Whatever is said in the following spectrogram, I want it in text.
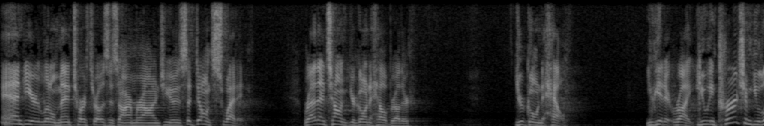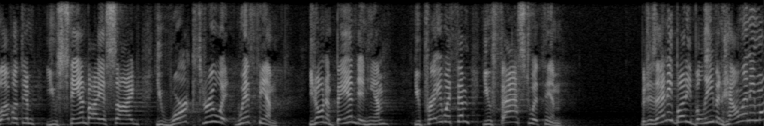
And your little mentor throws his arm around you and says, Don't sweat it. Rather than telling him, You're going to hell, brother. You're going to hell. You get it right. You encourage him, you love with him, you stand by his side, you work through it with him. You don't abandon him. You pray with him, you fast with him. But does anybody believe in hell anymore?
